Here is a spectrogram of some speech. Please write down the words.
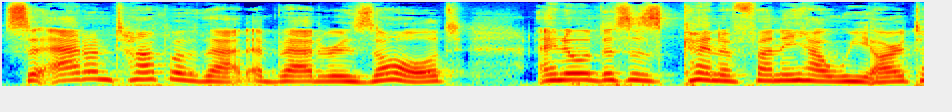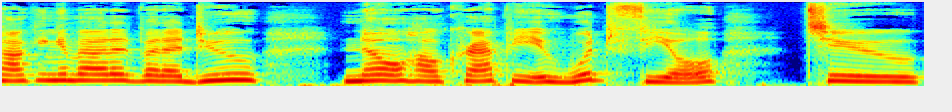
So add on top of that a bad result. I know this is kind of funny how we are talking about it, but I do know how crappy it would feel to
